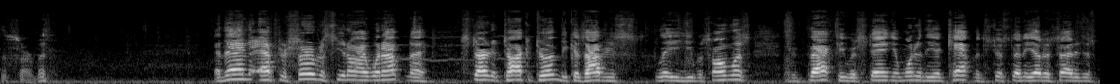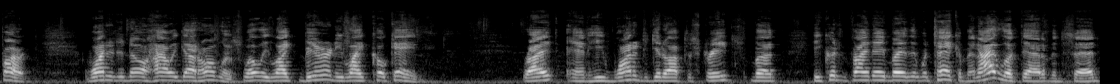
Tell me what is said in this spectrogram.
the sermon. And then after service, you know, I went up and I started talking to him because obviously he was homeless. In fact, he was staying in one of the encampments just on the other side of this park. Wanted to know how he got homeless. Well, he liked beer and he liked cocaine, right? And he wanted to get off the streets, but he couldn't find anybody that would take him. And I looked at him and said,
